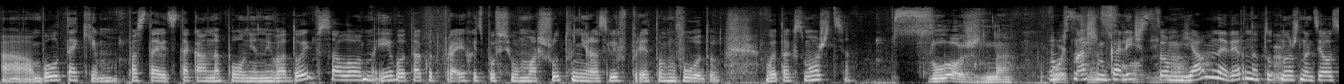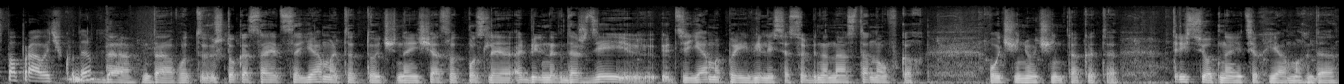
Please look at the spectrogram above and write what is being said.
а, было таким – поставить стакан, наполненный водой в салон, и вот так вот проехать по всему маршруту, не разлив при этом воду. Вы так сможете? Сложно. Ну, с нашим количеством сложно. ям, наверное, тут нужно делать поправочку, да? Да, да. Вот что касается ям, это точно. И сейчас вот после обильных дождей эти ямы появились, особенно на остановках. Очень-очень так это трясет на этих ямах, да.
